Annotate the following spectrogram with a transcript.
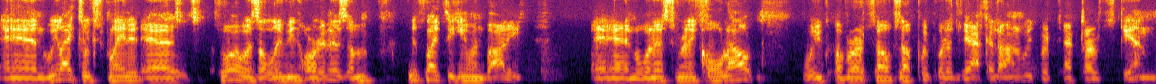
And we like to explain it as soil is a living organism, just like the human body. And when it's really cold out, we cover ourselves up. We put a jacket on. We protect our skin.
